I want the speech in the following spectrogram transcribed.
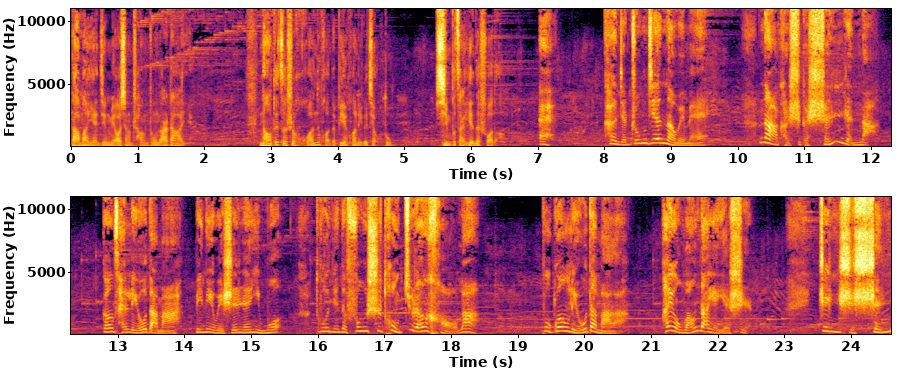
大妈眼睛瞄向场中的二大爷，脑袋则是缓缓的变换了一个角度，心不在焉的说道：“哎，看见中间那位没？”那可是个神人呐！刚才刘大妈被那位神人一摸，多年的风湿痛居然好了。不光刘大妈啊，还有王大爷也是，真是神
